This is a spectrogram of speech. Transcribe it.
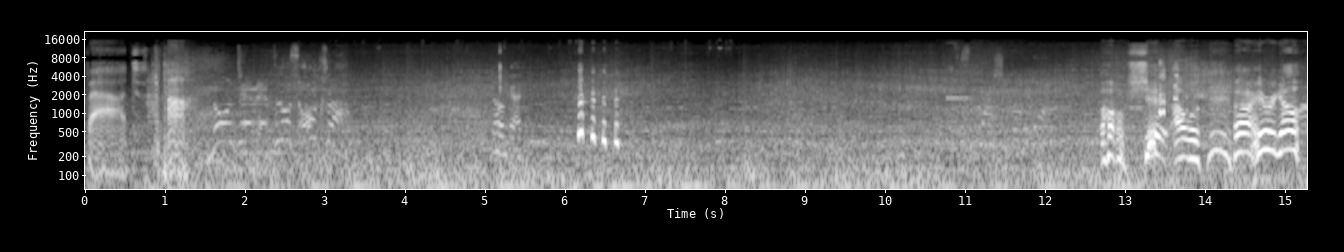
fat. Ah. Oh god. Oh shit! I was. Oh, here we go.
